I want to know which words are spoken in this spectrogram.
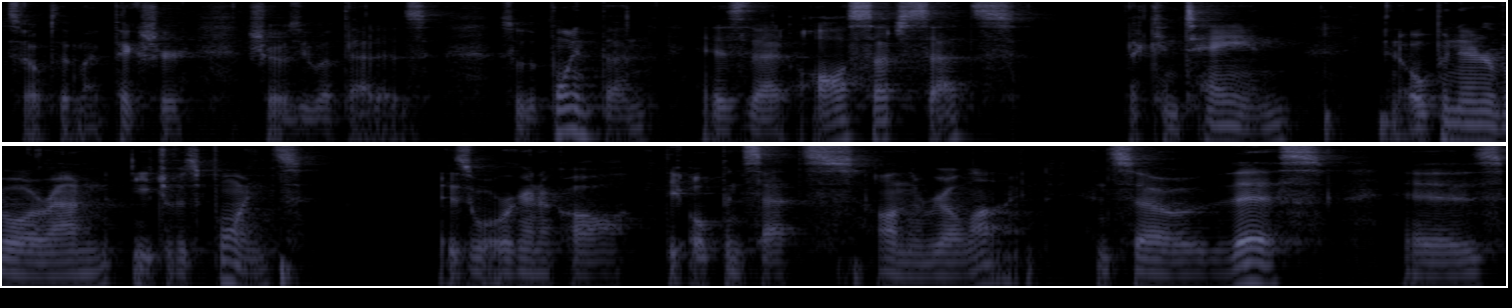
So hope that my picture shows you what that is. So the point then is that all such sets that contain an open interval around each of its points is what we're going to call the open sets on the real line. And so this is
